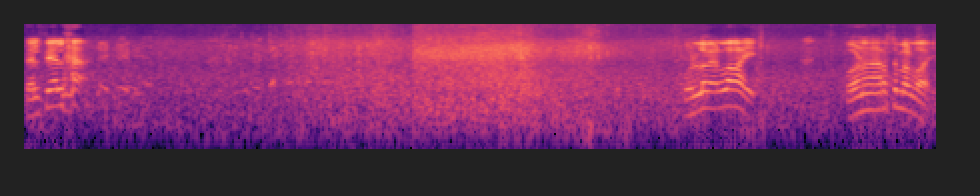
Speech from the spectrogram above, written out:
സെൽഫി അല്ല ഫുള്ള് വെള്ളമായി ഫോണ് നിറച്ചും വെള്ളമായി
